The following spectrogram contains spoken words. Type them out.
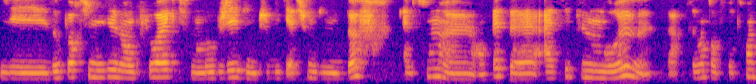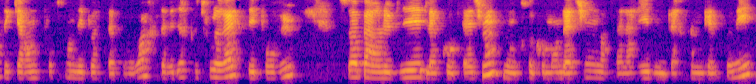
les opportunités d'emploi qui font l'objet d'une publication d'une offre, elles sont euh, en fait euh, assez peu nombreuses. Ça représente entre 30 et 40% des postes à pourvoir. Ça veut dire que tout le reste est pourvu, soit par le biais de la cooptation, donc recommandation d'un salarié d'une personne qu'elle connaît,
